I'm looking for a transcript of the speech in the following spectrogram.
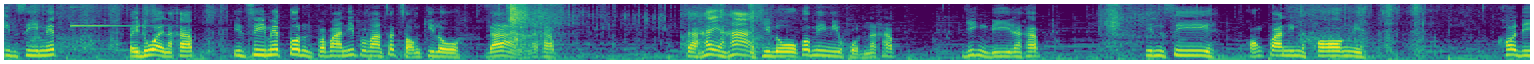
อินทรีย์เม็ดไปด้วยนะครับ อินทรีย์เม็ดต้นประมาณนี้ประมาณสัก 2 กิโลได้นะครับ จะให้ 5 กิโลก็ไม่มีผลนะครับ ยิ่งดีนะครับ อินทรีย์ของปลานินทองเนี่ยข้อดี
